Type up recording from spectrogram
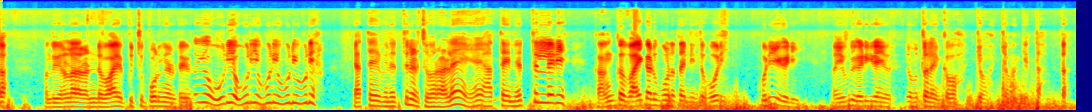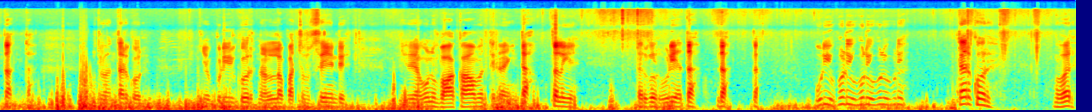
தா வந்து நல்லா ரெண்டு வாயை பிச்சு போடுங்க ஓடிய ஓடிய ஓடிய ஓடிய ஓடிய. அத்தையை நெத்து நினச்சி வராளே. ஏன் அத்தை நெத்து இல்லடி அங்கே வாய்க்காடு போன தண்ணி இந்த ஓடி கொடிய கடி. நான் எப்படி கடிக்கிறேன் இவர்? மொத்தம் இங்கே வா இங்கே வா இங்கே வாங்க தா தா தா தா இங்கே வந்தா இருக்கோரு எப்படி இருக்கோரு நல்லா பச்சை பசேண்டு இது எவனும் பார்க்காம திடுறாங்க தா முத்தலைங்க தருக்கோர் ஓடியா தா தா தா ஓடி ஓடி ஓடி ஓடி ஓடி. தருக்கோரு இங்கே பாரு.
